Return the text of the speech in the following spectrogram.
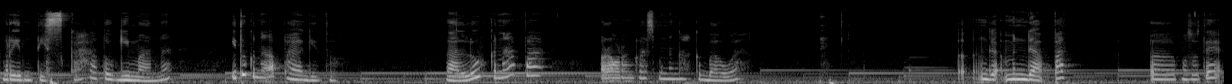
merintis kah atau gimana? Itu kenapa gitu? Lalu kenapa orang-orang kelas menengah ke bawah eh, nggak mendapat uh, maksudnya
